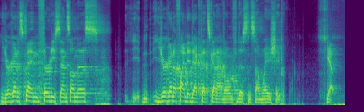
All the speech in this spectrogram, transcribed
You're going to spend 30 cents on this. You're going to find a deck that's going to have home for this in some way, shape, or form. Yep.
